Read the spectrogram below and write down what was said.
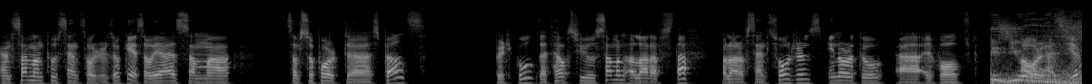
and summon 2 sand soldiers. Okay, so he has some, uh, some support uh, spells pretty cool. That helps you summon a lot of stuff, a lot of sand soldiers, in order to uh, evolve our Azir.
